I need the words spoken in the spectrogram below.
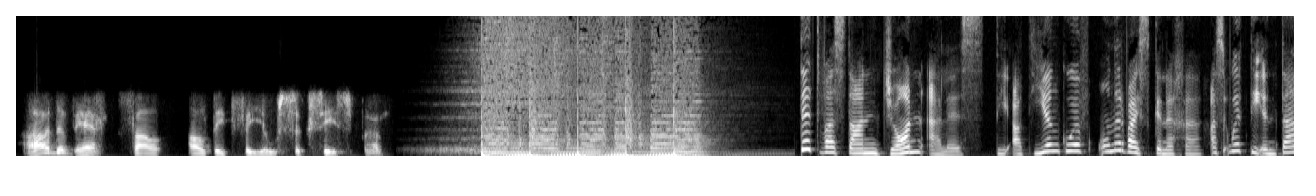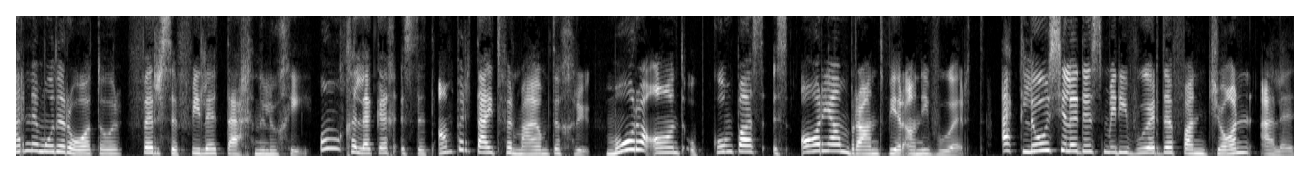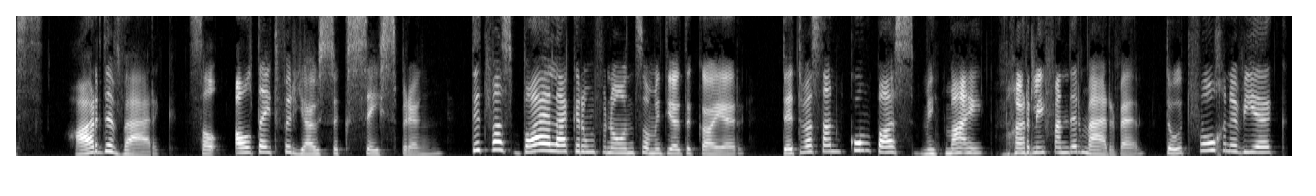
Harde werk sal altyd vir jou sukses bring. Dit was dan John Ellis, die adjunkhoof onderwyskundige, asook die interne moderator vir siviele tegnologie. Ongelukkig is dit amper tyd vir my om te groet. Môre aand op Kompas is Aryan Brand weer aan die woord. Ek los julle dus met die woorde van John Ellis. Harde werk sal altyd vir jou sukses bring. Dit was baie lekker om vanaand saam met jou te kuier. Dit was dan Kompas met my, Marley van der Merwe. Tot volgende week.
